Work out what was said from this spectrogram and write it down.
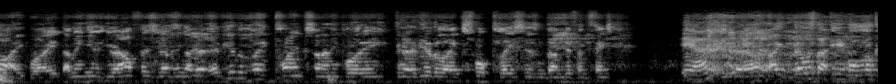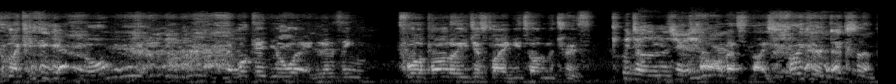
alike, right? I mean, your, your outfits and everything like that. Have you ever played pranks on anybody? You know, have you ever like swapped places and done different things? Yeah. Yeah, I, there was that evil look of like, yeah, no. Like, what gave you away? Did anything fall apart, or you just like you told them the truth? We told them the truth. Oh, that's nice. Very good, excellent,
